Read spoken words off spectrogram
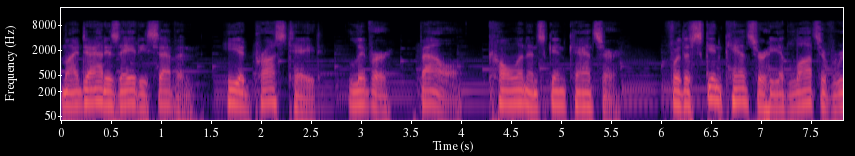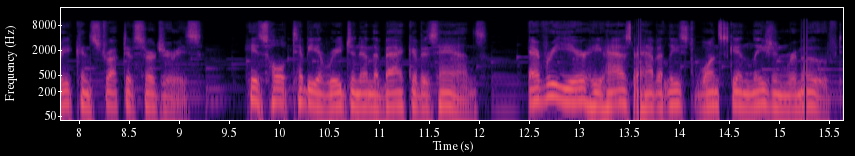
My dad is 87, he had prostate, liver, bowel, colon and skin cancer. For the skin cancer he had lots of reconstructive surgeries. His whole tibia region and the back of his hands. Every year he has to have at least one skin lesion removed.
